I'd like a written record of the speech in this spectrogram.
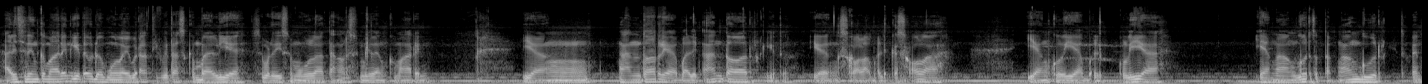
hari Senin kemarin kita udah mulai beraktivitas kembali ya Seperti semula tanggal 9 kemarin. Yang ngantor ya balik kantor gitu Yang sekolah balik ke sekolah Yang kuliah balik kuliah Yang nganggur tetap nganggur gitu kan.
